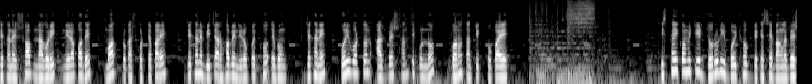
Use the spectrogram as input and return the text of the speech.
যেখানে সব নাগরিক নিরাপদে মত প্রকাশ করতে পারে, যেখানে বিচার হবে নিরপেক্ষ এবং যেখানে পরিবর্তন আসবে শান্তিপূর্ণ গণতান্ত্রিক উপায়ে। স্থায়ী কমিটির জরুরি বৈঠক ডেকেছে বাংলাদেশ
